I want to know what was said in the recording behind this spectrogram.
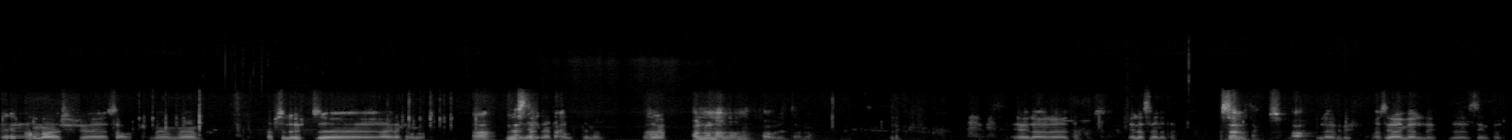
Eh, Humörssak. Men eh, absolut. Eh, nej, den kan vara gott. ja, Men nästa. jag gillar inte alltid, men... Ja. Har du någon annan favorit där då? Gillar eh, tacos. Eller svennetacos. Söndertacos. Ja. Lövbiff. Alltså jag är en väldigt eh, simpel.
